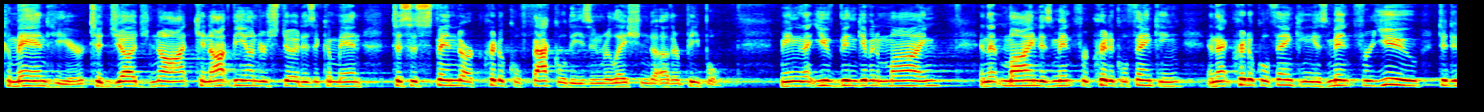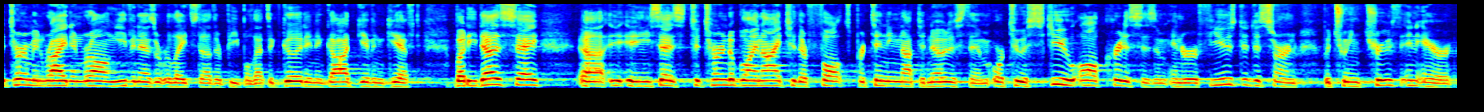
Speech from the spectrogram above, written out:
command here, to judge not, cannot be understood as a command to suspend our critical faculties in relation to other people meaning that you've been given a mind, and that mind is meant for critical thinking, and that critical thinking is meant for you to determine right and wrong, even as it relates to other people. That's a good and a God given gift. But he does say, uh, he says, to turn a blind eye to their faults, pretending not to notice them, or to eschew all criticism and to refuse to discern between truth and error,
